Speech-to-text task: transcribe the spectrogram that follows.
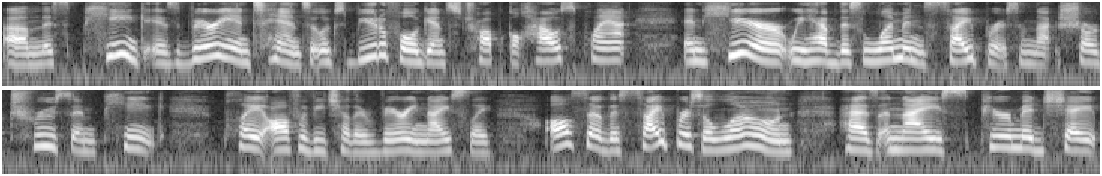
Um, this pink is very intense. It looks beautiful against tropical houseplant. And here we have this lemon cypress and that chartreuse and pink play off of each other very nicely. Also, the cypress alone has a nice pyramid shape,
